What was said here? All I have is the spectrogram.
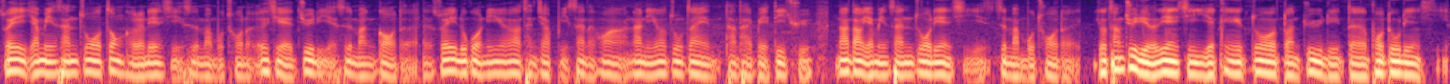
所以阳明山做综合的练习是蛮不错的，而且距离也是蛮够的。所以如果你有要参加比赛的话，那你又住在他台北地区，那到阳明山做练习是蛮不错的。有长距离的练习，也可以做短距离的坡度练习。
